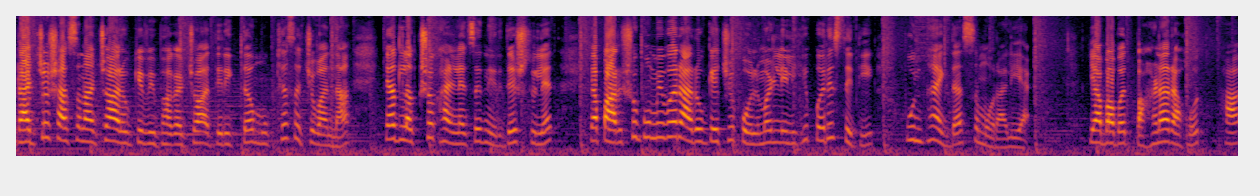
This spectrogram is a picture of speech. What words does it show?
राज्य शासनाच्या आरोग्य विभागाच्या अतिरिक्त मुख्य सचिवांना यात लक्ष घालण्याचे निर्देश दिलेत. या पार्श्वभूमीवर आरोग्याची कोलमडलेली ही परिस्थिती पुन्हा एकदा समोर आली आहे. याबाबत पाहणार आहोत हा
